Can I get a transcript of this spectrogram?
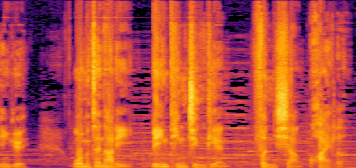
音乐”，我们在那里聆听经典，分享快乐。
